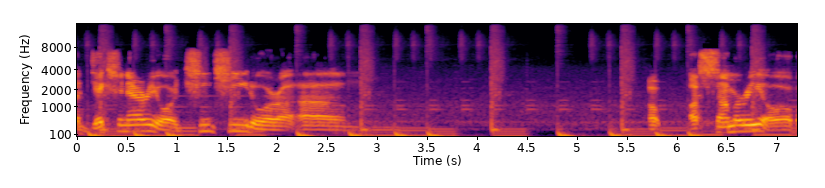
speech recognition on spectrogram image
a dictionary or a cheat sheet or a, um, a, a summary or a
